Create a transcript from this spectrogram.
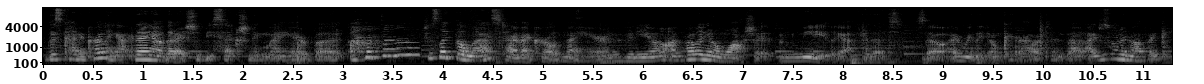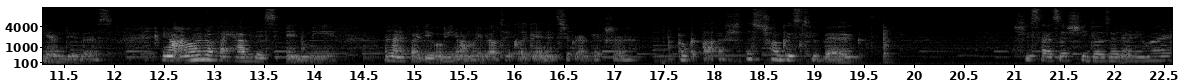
this kind of curling iron. I know that I should be sectioning my hair, but just like the last time I curled my hair in a video, I'm probably gonna wash it immediately after this. So I really don't care how it turns out. I just wanna know if I can do this. You know, I wanna know if I have this in me. And then if I do, you know, maybe I'll take like an Instagram picture. Oh gosh, this chunk is too big. She says it, she does it anyway.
